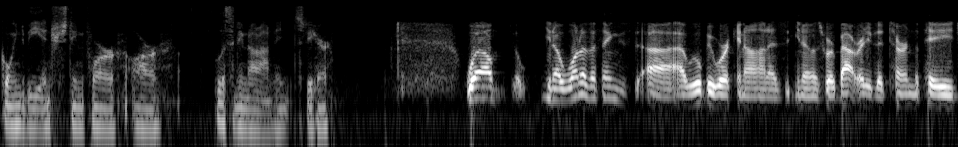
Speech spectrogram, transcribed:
going to be interesting for our listening audience to hear? Well, you know, one of the things uh, I will be working on is, you know, as we're about ready to turn the page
